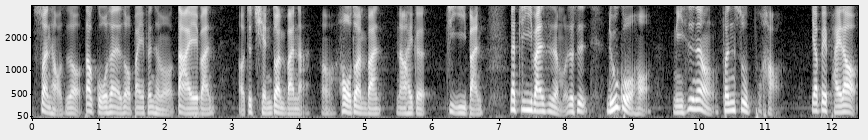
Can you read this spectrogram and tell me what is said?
算好之后，到国三的时候把你分成什么大 A 班。哦，就前段班呐、哦，后段班，然后还有一个记忆班。那记忆班是什么？就是如果哈你是那种分数不好，要被排到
